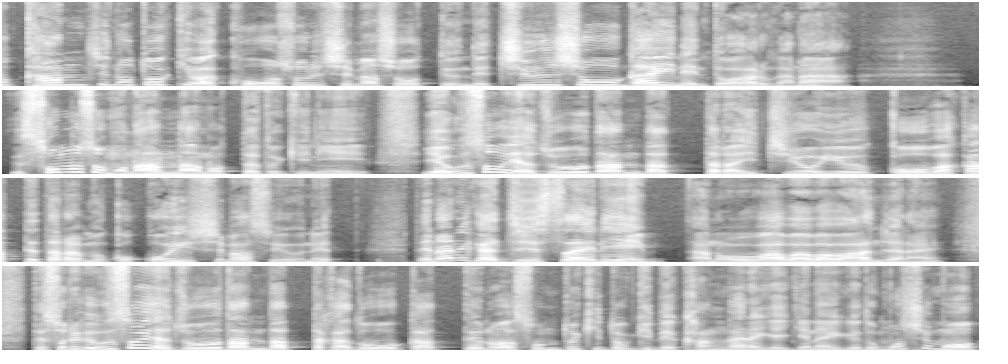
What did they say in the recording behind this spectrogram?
う感じの時はこう処理しましょうっていうんで抽象概念ってわかるかな？そもそも何なのって時にいや嘘や冗談だったら一応有効分かってたら向こうこういうしますよね。で何か実際にあのわわわわあんじゃない？でそれが嘘や冗談だったかどうかっていうのはその時々で考えなきゃいけないけどもしも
